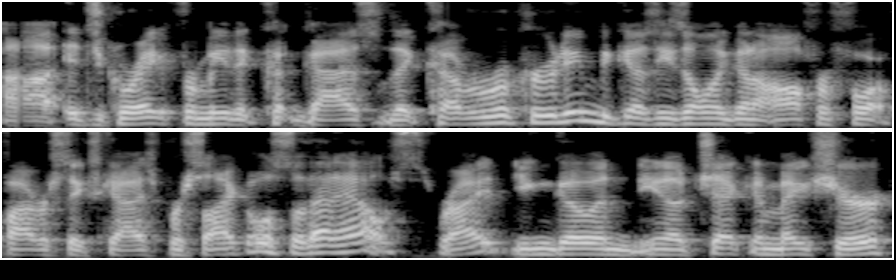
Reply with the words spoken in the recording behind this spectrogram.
Uh, it's great for me that guys that cover recruiting because he's only going to offer four, five or six guys per cycle, so that helps, right? You can go and you know check and make sure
